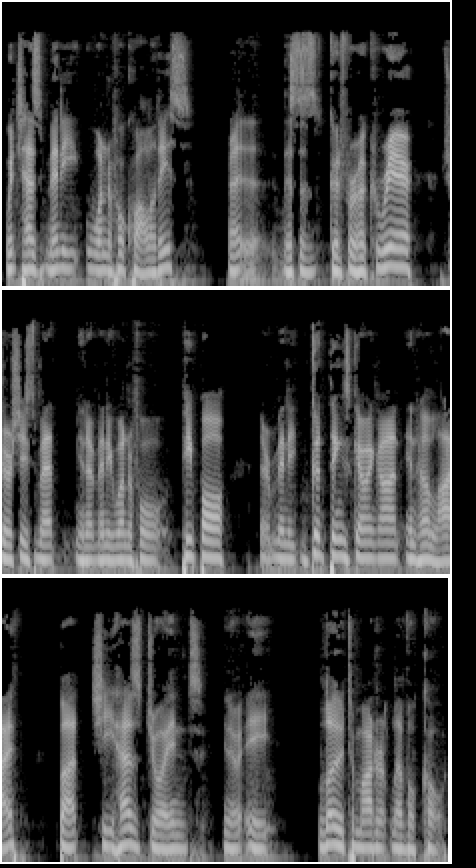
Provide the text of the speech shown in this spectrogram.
which has many wonderful qualities. Right? This is good for her career. I'm sure she's met you know many wonderful people. There are many good things going on in her life, but she has joined you know a low to moderate level cult.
